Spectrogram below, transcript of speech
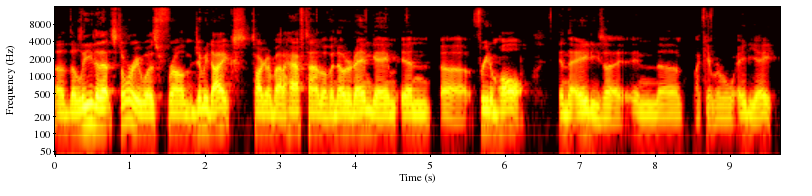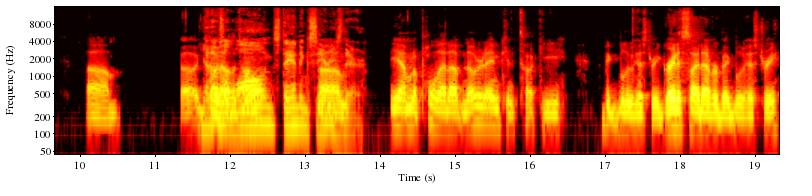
uh, the lead of that story was from Jimmy Dykes talking about a halftime of a Notre Dame game in uh, Freedom Hall in the 80s. Uh, in uh, I can't remember 88. Um, uh, yeah, that was a long standing series um, there. Yeah, I'm going to pull that up. Notre Dame, Kentucky, Big Blue history, greatest site ever. Big Blue history.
